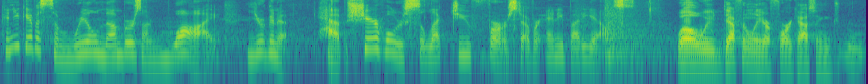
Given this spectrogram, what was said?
can you give us some real numbers on why you're going to have shareholders select you first over anybody else? Well, we definitely are forecasting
